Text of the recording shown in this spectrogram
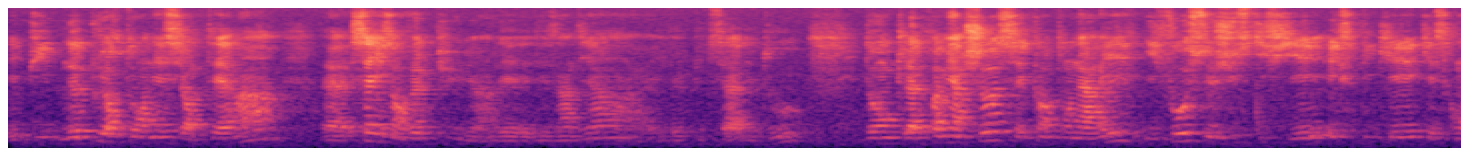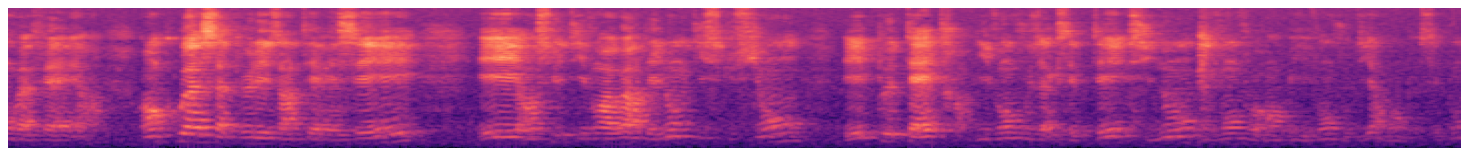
et puis ne plus retourner sur le terrain, euh, ça, ils n'en veulent plus. Hein. Les, Indiens, euh, ils veulent plus de ça du tout. Donc la première chose, c'est quand on arrive, il faut se justifier, expliquer qu'est-ce qu'on va faire, en quoi ça peut les intéresser, et ensuite ils vont avoir des longues discussions, et peut-être ils vont vous accepter, sinon ils vont vous, dire, bon, ben, c'est bon,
